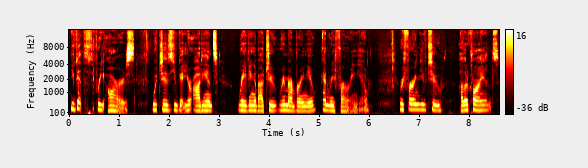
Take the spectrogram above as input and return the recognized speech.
you get the three R's, which is you get your audience raving about you, remembering you, and referring you. Referring you to other clients,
